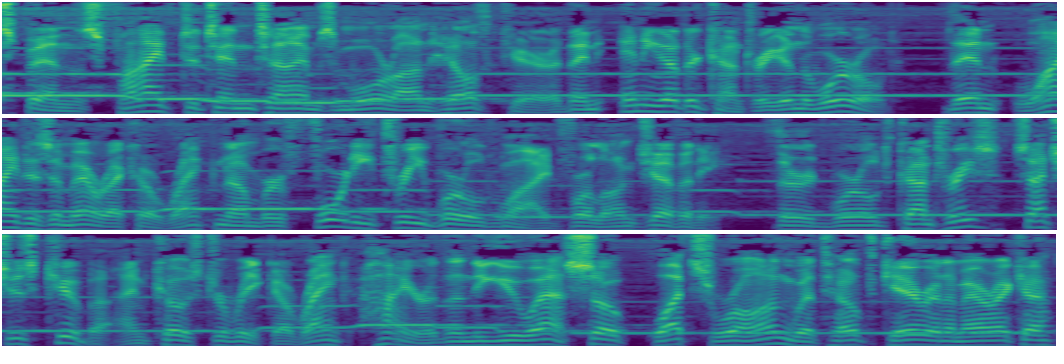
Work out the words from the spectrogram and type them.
spends five to ten times more on healthcare than any other country in the world. Then why does America rank number 43 worldwide for longevity? Third world countries, such as Cuba and Costa Rica, rank higher than the U.S. So, what's wrong with healthcare in America?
